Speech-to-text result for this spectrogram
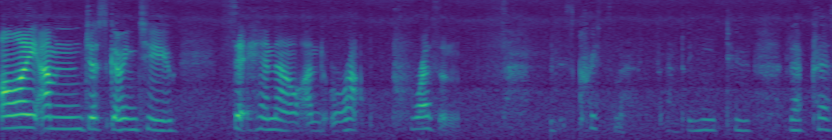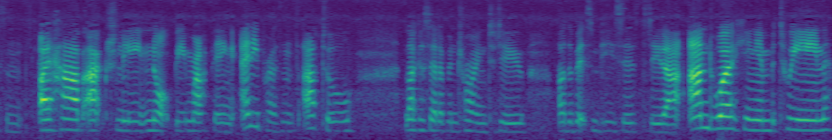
I am just going to sit here now and wrap presents. It's Christmas and we need to wrap presents. I have actually not been wrapping any presents at all. Like I said, I've been trying to do other bits and pieces to do that and working in between.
